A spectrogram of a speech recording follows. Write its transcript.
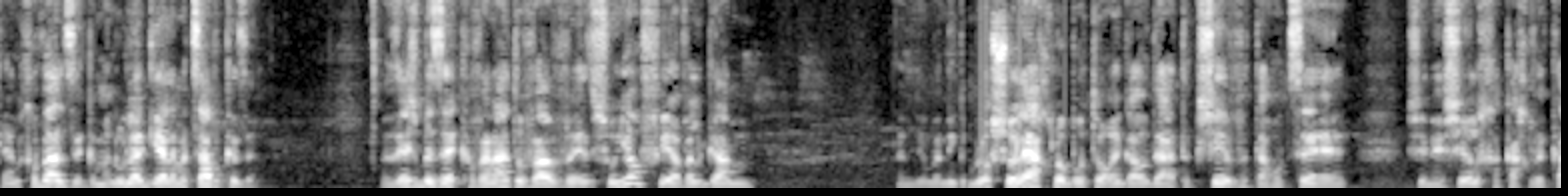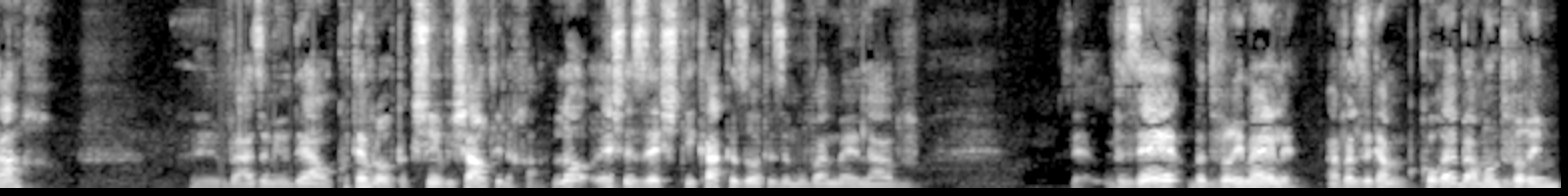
כן, חבל, זה גם עלול להגיע למצב כזה. אז יש בזה כוונה טובה ואיזשהו יופי, אבל גם, אני, אני גם לא שולח לו באותו רגע הודעה, תקשיב, אתה רוצה שאני אשאיר לך כך וכך? ואז אני יודע, או כותב לו, תקשיב, השארתי לך. לא, יש איזו שתיקה כזאת, איזה מובן מאליו. וזה בדברים האלה, אבל זה גם קורה בהמון דברים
